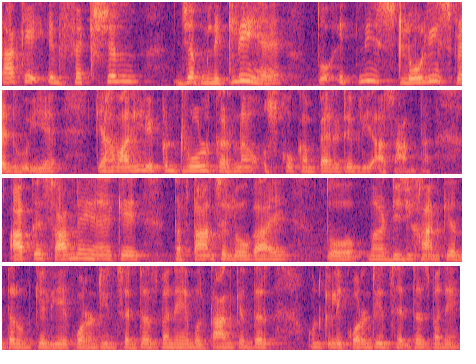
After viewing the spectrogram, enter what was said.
ताकि इन्फेक्शन जब निकली है तो इतनी स्लोली स्प्रेड हुई है कि हमारे लिए कंट्रोल करना उसको कंपैरेटिवली आसान था। आपके सामने है कि तफ्तान से लोग आए तो डीजी खान के अंदर उनके लिए क्वारंटीन सेंटर्स बने, मुल्तान के अंदर उनके लिए क्वारंटीन सेंटर्स बने।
